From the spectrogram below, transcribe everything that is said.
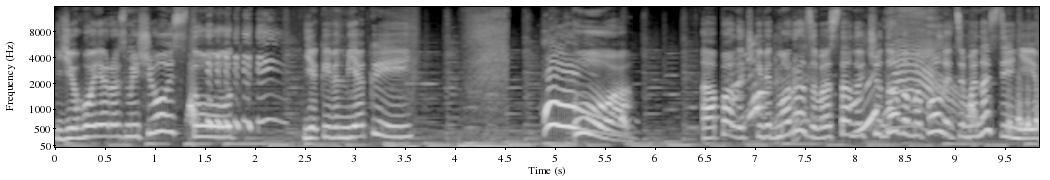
Його я розміщу ось тут. Який він м'який. А палички від морозива стануть чудовими полицями на стіні.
